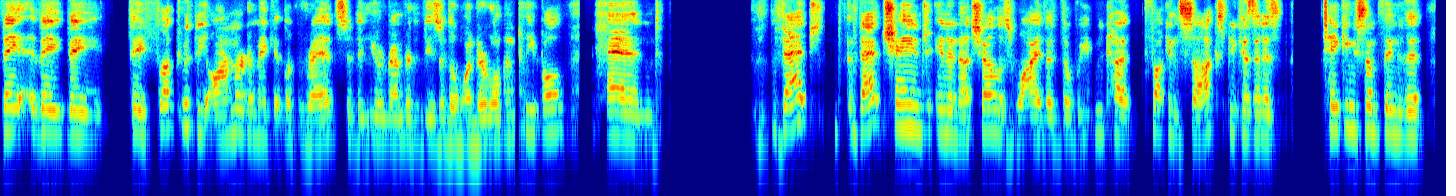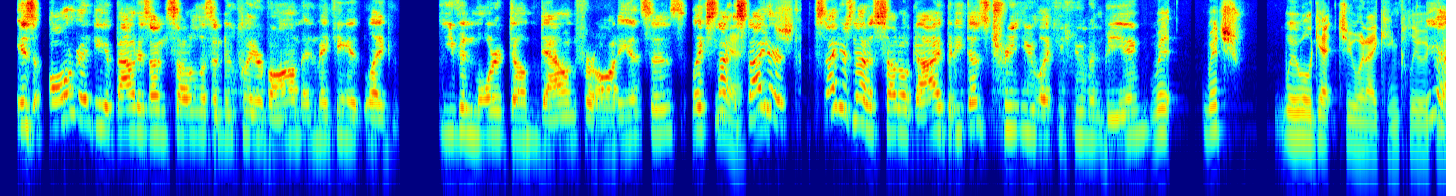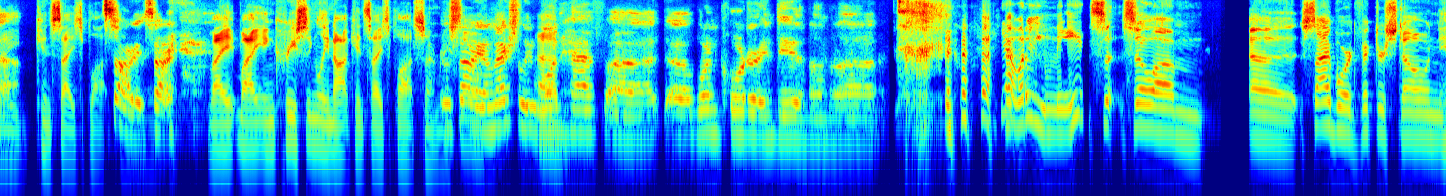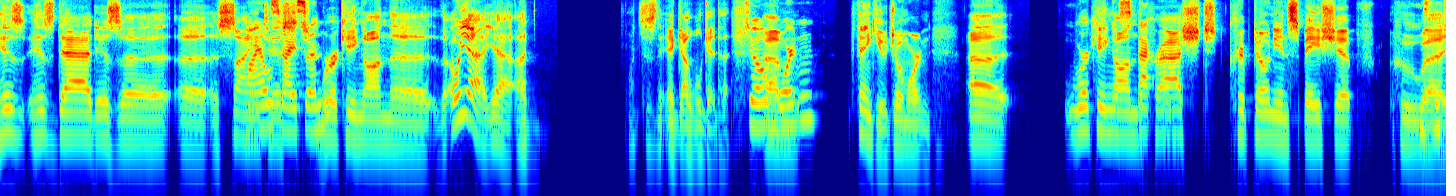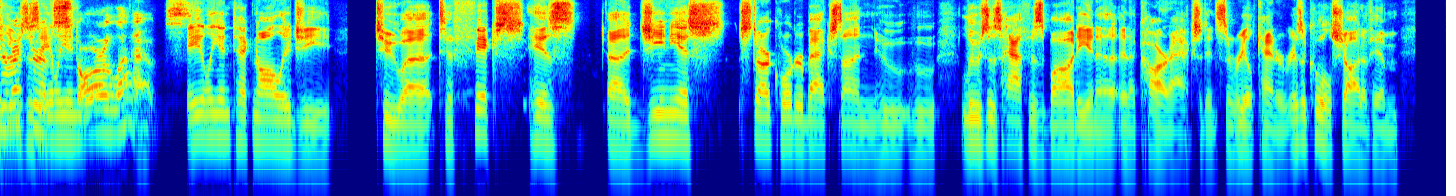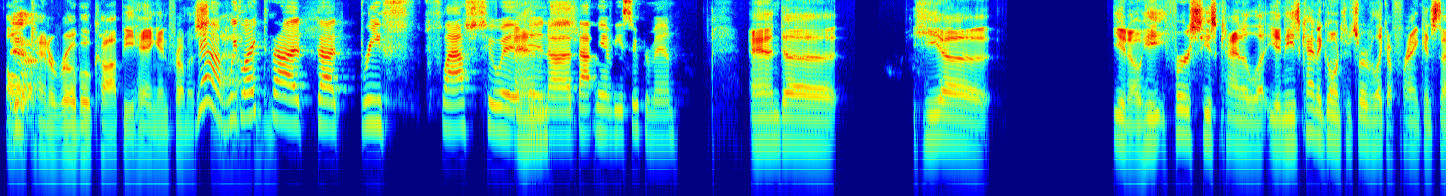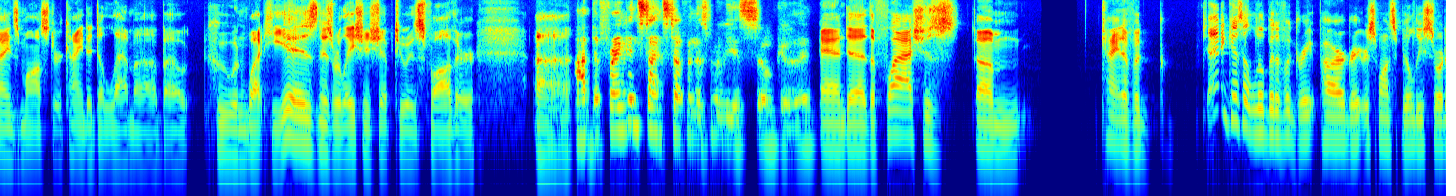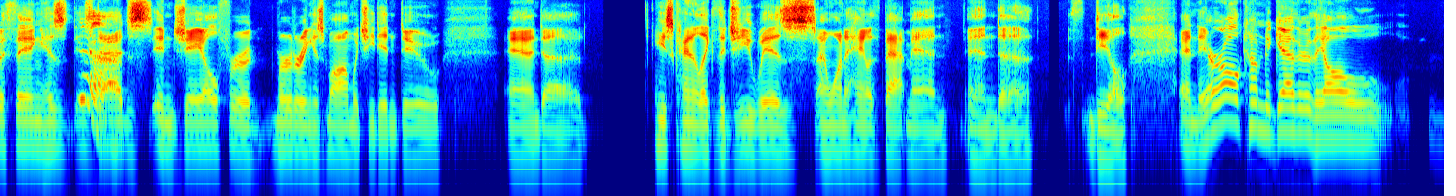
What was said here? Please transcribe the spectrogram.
they they they they fucked with the armor to make it look red, so that you remember that these are the Wonder Woman people. And that that change, in a nutshell, is why the the Whedon cut fucking sucks because it is taking something that is already about as unsubtle as a nuclear bomb and making it like even more dumbed down for audiences. Like Sni- Yeah, Snyder, which- Snyder's not a subtle guy, but he does treat you like a human being. Which, which we will get to when I conclude Yeah. my concise plot. Sorry, summary. sorry, My my increasingly not concise plot summary. sorry. So, I'm actually one um, half, uh, uh, one quarter Indian on. Uh, yeah, what are you, me? so so um uh cyborg Victor Stone his his dad is a a, a scientist Dyson. working on the, the oh yeah yeah uh, what's his name I will get to that Joe Um, Morton? thank you Joe Morton uh working The on the crashed Kryptonian spaceship who he's uh, the director uses of alien Star Labs. alien technology to uh to fix his uh genius star quarterback son who who loses half his body in a in a car accident some real kind of there's a cool shot of him all Yeah. kind of robocopy hanging from a Yeah, we slab. liked that that brief flash to it in uh, Batman v Superman. and uh he uh you know he first he's kind of like and he's kind of going through sort of like a frankenstein's monster kind of dilemma about who and what he is and his relationship to his father uh God, the Frankenstein stuff in this movie is so good. and uh, the Flash is um, kind of a, I guess, a little bit of a great power, great responsibility sort of thing. His his Yeah. dad's in jail for murdering his mom, which he didn't do, and uh, he's kind of like the gee whiz. I want to hang with Batman and uh, deal, and they are all come together. They all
